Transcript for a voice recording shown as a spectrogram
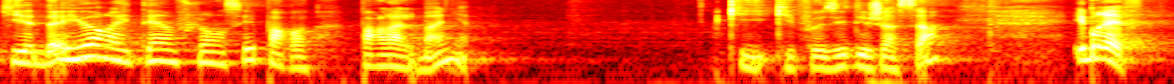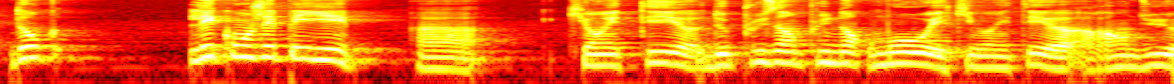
qui a d'ailleurs été influencé par, par l'Allemagne, qui, qui, faisait déjà ça. Et bref, donc les congés payés qui ont été de plus en plus normaux et qui ont été rendus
